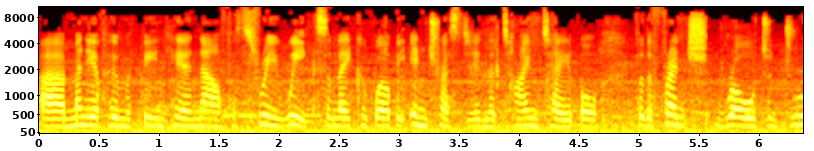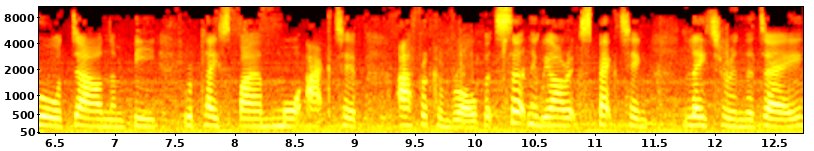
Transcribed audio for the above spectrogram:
uh, many of whom have been here now for three weeks, and they could well be interested in the timetable for the French role to draw down and be replaced by a more active African role. But certainly we are expecting later in the day,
